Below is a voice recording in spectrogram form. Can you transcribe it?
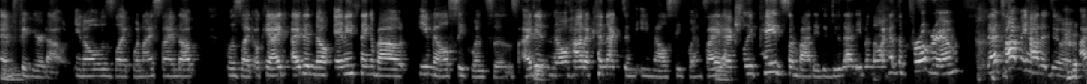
and Mhm. figure it out. You know it was like when i signed up it was like okay I, I didn't know anything about email sequences. I didn't know how to connect an email sequence. I Yeah. actually paid somebody to do that even though i had the program that taught me how to do it. I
